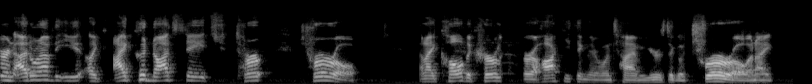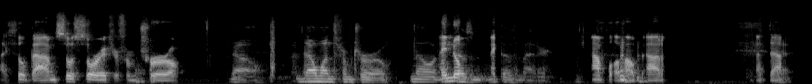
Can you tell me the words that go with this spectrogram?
I don't have the like. I could not say Truro, and I called the curling or a hockey thing there one time years ago. Truro, and I I feel bad. I'm so sorry if you're from Truro. No, no one's from Truro. No, it I know. Doesn't, it doesn't matter. Apple how bad at that.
